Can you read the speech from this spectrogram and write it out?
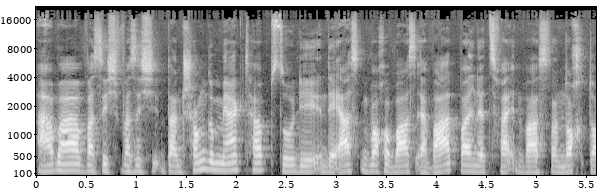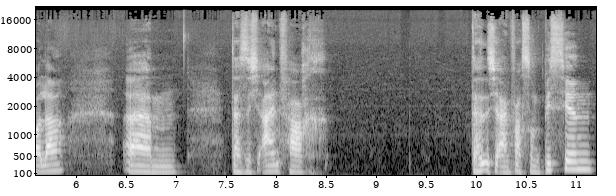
aber was ich, was ich dann schon gemerkt habe, so die, in der ersten Woche war es erwartbar, in der zweiten war es dann noch doller, ähm, dass ich einfach dass ich einfach so ein bisschen,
